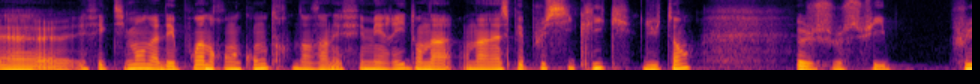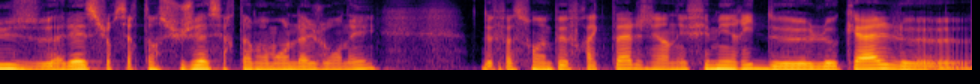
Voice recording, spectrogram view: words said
Euh, effectivement, on a des points de rencontre dans un éphéméride, on a, un aspect plus cyclique du temps. Je suis plus à l'aise sur certains sujets à certains moments de la journée. De façon un peu fractale, j'ai un éphéméride local, euh,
